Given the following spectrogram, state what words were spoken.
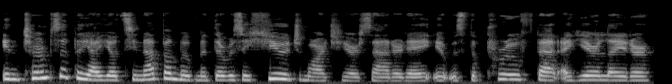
in terms of the Ayotzinapa movement, there was a huge march here Saturday. It was the proof that a year later,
